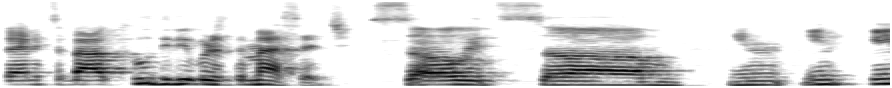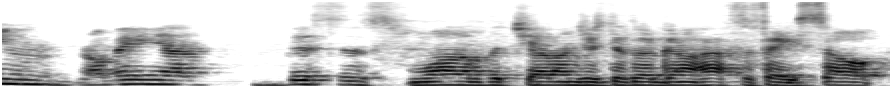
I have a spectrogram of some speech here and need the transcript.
Then it's about who delivers the message. So it's um, in in in Romania. This is one of the challenges that we're gonna have to face. So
